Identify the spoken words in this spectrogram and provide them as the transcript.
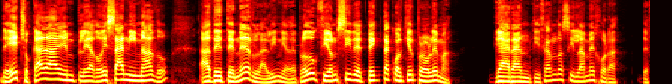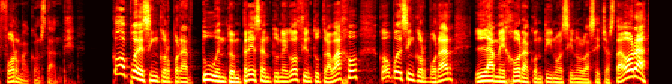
de hecho, cada empleado es animado a detener la línea de producción si detecta cualquier problema. garantizando así la mejora de forma constante. ¿Cómo puedes incorporar tú en tu empresa, en tu negocio, en tu trabajo? ¿Cómo puedes incorporar la mejora continua si no lo has hecho hasta ahora?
